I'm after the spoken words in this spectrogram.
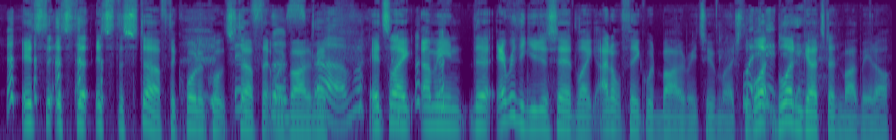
it's the, it's the it's the stuff, the quote unquote stuff It's that would bother stuff. me. It's like I mean, the everything you just said, like I don't think would bother me too much. The Well, blood, it- blood and guts doesn't bother me at all.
